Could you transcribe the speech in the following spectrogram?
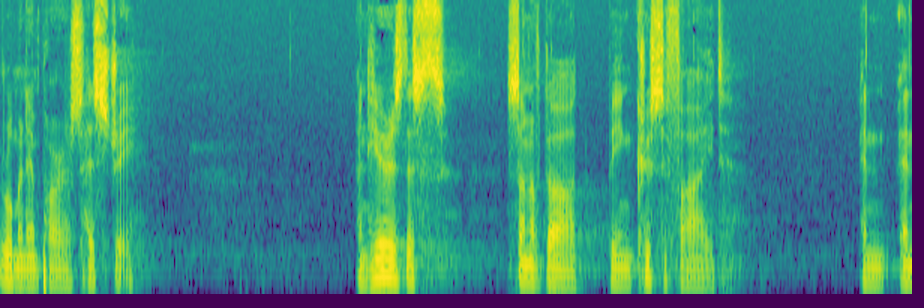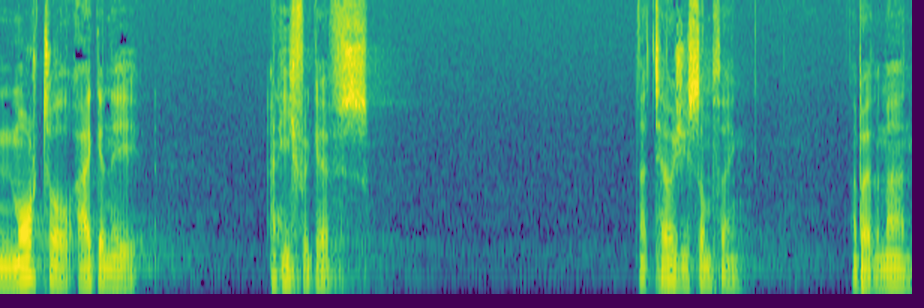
Roman Empire's history. And here is this Son of God being crucified in, in mortal agony, and he forgives. That tells you something about the man.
